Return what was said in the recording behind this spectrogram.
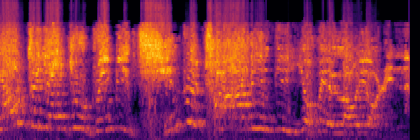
脑之间就准备亲自出马临敌一回老妖人呢。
